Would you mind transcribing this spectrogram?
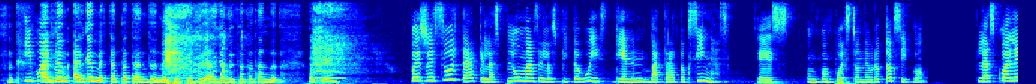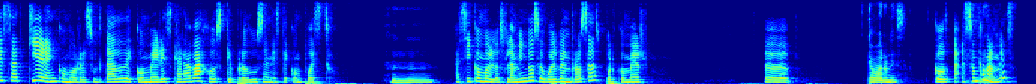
Y bueno. Alguien, me está pasando, no sé qué, alguien me está pasando. Ok. Pues resulta que las plumas de los pitogüis tienen batratoxinas, que es un compuesto neurotóxico, las cuales adquieren como resultado de comer escarabajos que producen este compuesto. Mm. Así como los flamingos se vuelven rosas por comer... Eh, camarones. Ah, ¿Son camarones?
